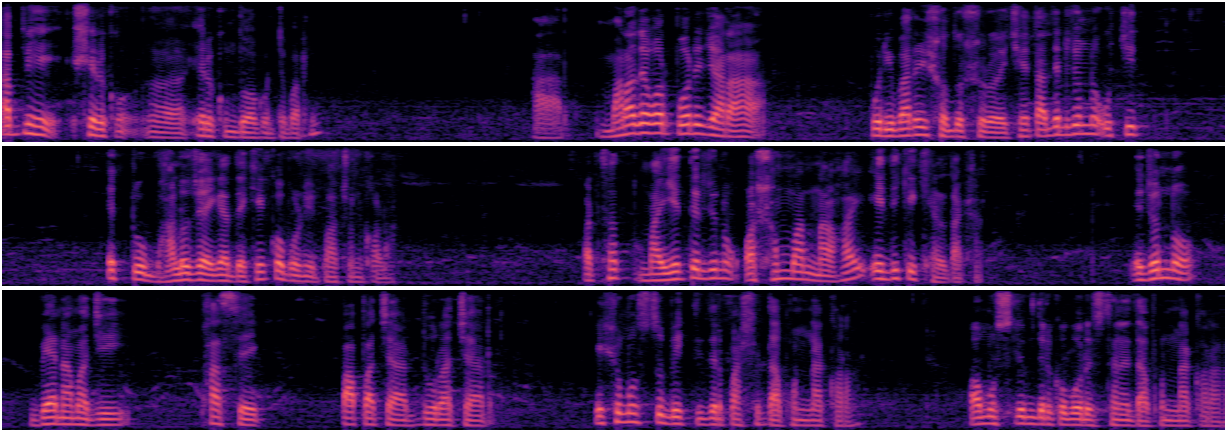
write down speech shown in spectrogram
আপনি সেরকম এরকম দোয়া করতে পারেন। আর মারা যাওয়ার পরে যারা পরিবারের সদস্য রয়েছে, তাদের জন্য উচিত একটু ভালো জায়গা দেখে কবর নির্বাচন করা। অর্থাৎ মাইয়েতের জন্য অসম্মান না হয়, এদিকে খেয়াল রাখা। এজন্য বেনামাজি, ফাসেক, পাপাচার, দুরাচার, এ সমস্ত ব্যক্তিদের পাশে দাফন না করা, অমুসলিমদের কবরস্থানে দাফন না করা,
